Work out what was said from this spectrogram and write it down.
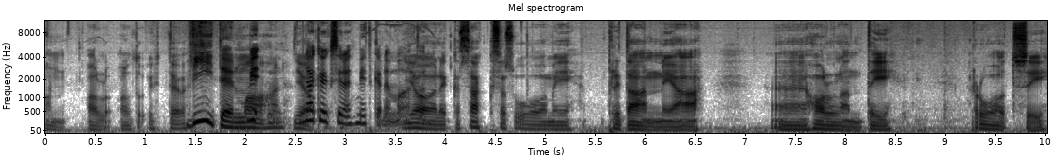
on ollut, oltu yhteydessä. Viiteen maahan. Joo. Näkyykö sinne, että mitkä ne maat Joo, on? eli Saksa, Suomi, Britannia, Hollanti, Ruotsi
